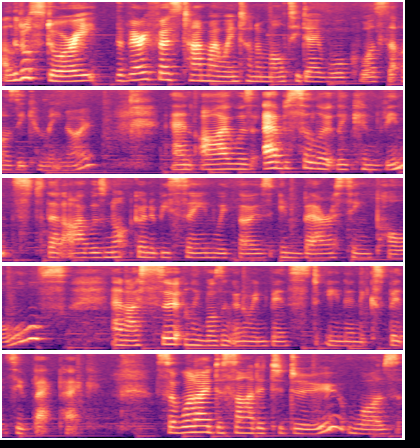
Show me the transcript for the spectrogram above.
A little story the very first time I went on a multi day walk was the Aussie Camino, and I was absolutely convinced that I was not going to be seen with those embarrassing poles, and I certainly wasn't going to invest in an expensive backpack. So, what I decided to do was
